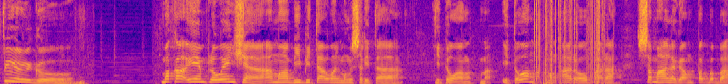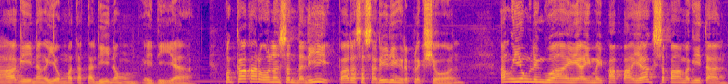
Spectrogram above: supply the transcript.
Virgo Maka-impluensya ang mga bibitawan mong salita. Ito ang, ito ang akmang araw para sa mahalagang pagbabahagi ng iyong matatalinong ideya. Magkakaroon ng sandali para sa sariling refleksyon. Ang iyong lingwahe ay may papayag sa pamamagitan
